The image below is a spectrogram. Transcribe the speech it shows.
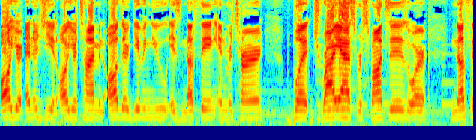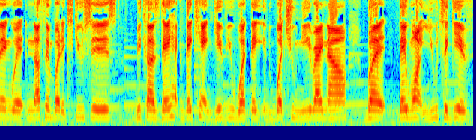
all your energy and all your time and all they're giving you is nothing in return but dry ass responses or nothing with nothing but excuses because they they can't give you what they what you need right now but they want you to give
